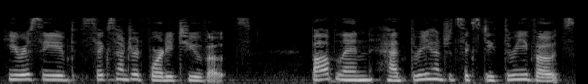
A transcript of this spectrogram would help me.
He received 642 votes. Bob Lynn had 363 votes,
